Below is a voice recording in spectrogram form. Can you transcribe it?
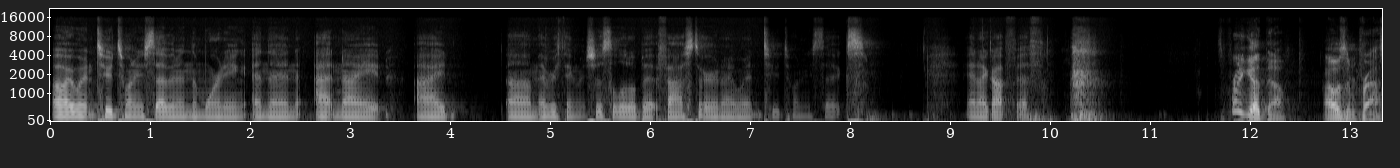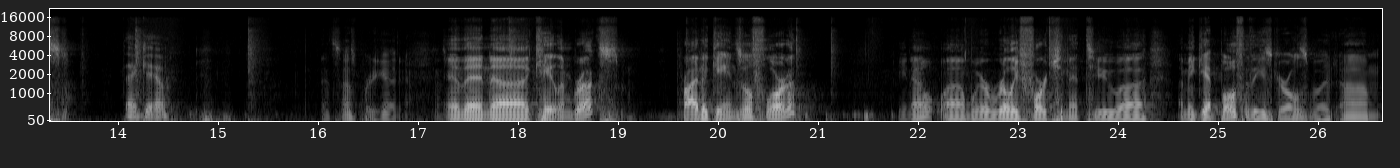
oh, I went 227 in the morning, and then at night I um, everything was just a little bit faster, and I went 226, and I got fifth. it's pretty good, though. I was impressed. Thank you. That sounds pretty good. Yeah, and then uh, Caitlin Brooks, Pride of Gainesville, Florida. You know, uh, we were really fortunate to, uh, I mean, get both of these girls, but um,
